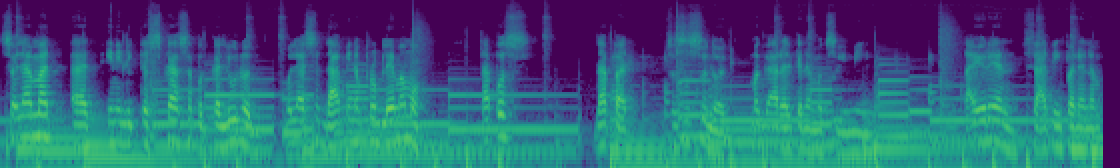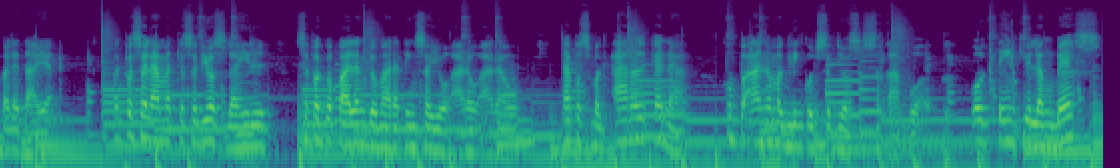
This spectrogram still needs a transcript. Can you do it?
Salamat at iniligtas ka sa pagkalunod mula sa dami ng problema mo. Tapos, dapat sa susunod, mag-aral ka na mag-swimming. Tayo rin sa ating pananampalataya. Magpasalamat ka sa Diyos dahil sa pagpapalang dumarating sa iyo araw-araw. Tapos mag-aral ka na kung paano maglingkod sa Diyos sa kapwa. Huwag thank you lang best,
